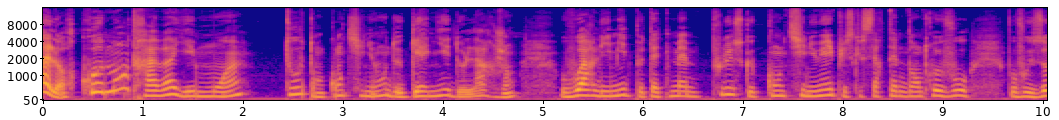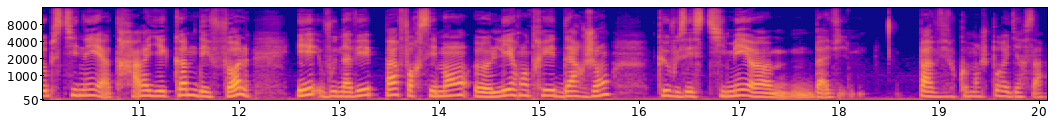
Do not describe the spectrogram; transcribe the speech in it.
Alors, comment travailler moins tout en continuant de gagner de l'argent, voire limite peut-être même plus que continuer, puisque certaines d'entre vous, vous vous obstinez à travailler comme des folles et vous n'avez pas forcément euh, les rentrées d'argent que vous estimez, euh, bah, pas, comment je pourrais dire ça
